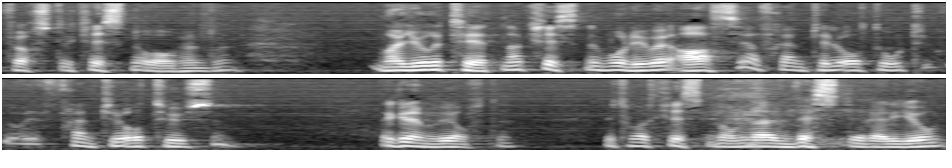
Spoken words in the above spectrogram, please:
første kristne århundrene. Majoriteten av kristne bodde jo i Asia frem til år, frem til år 1000. Det glemmer vi ofte. Vi tror at kristendommen er en vestlig religion.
